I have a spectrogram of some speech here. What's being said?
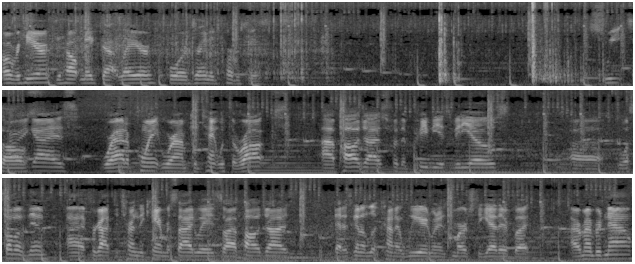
over here to help make that layer for drainage purposes. Sweet sauce. All right, guys, we're at a point where I'm content with the rocks. I apologize for the previous videos. Uh, well, some of them, I forgot to turn the camera sideways, so I apologize that it's gonna look kind of weird when it's merged together, but I remembered now,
